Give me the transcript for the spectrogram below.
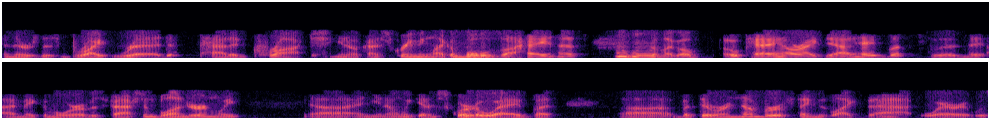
and there's this bright red padded crotch, you know, kind of screaming like a mm-hmm. bullseye. And that's, mm-hmm. so I'm like, oh, okay, all right, Dad. Hey, let's. Uh, I make him aware of his fashion blunder, and we, uh, and you know, we get them squared away. But, uh, but there were a number of things like that where it was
